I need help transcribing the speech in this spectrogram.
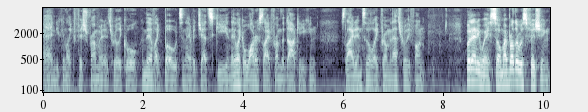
and you can like fish from it. It's really cool. And they have like boats, and they have a jet ski, and they have like a water slide from the dock, and you can slide into the lake from. And that's really fun. But anyway, so my brother was fishing,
